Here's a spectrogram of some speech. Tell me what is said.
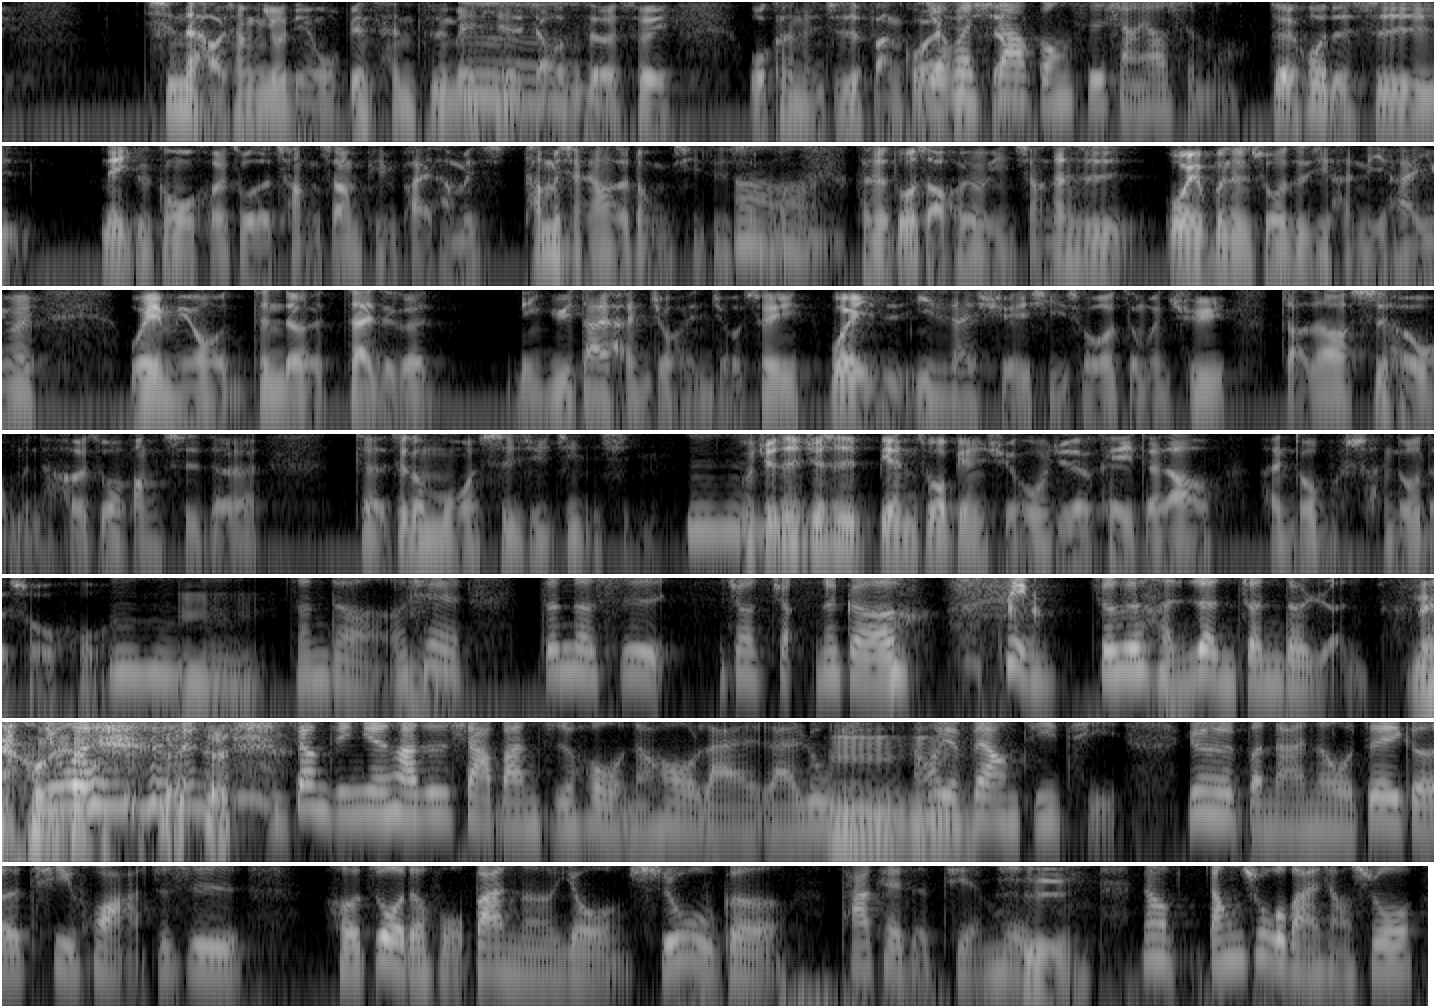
现在好像有点我变成自媒体的角色，嗯、所以我可能就是反过来也会知道公司想要什么，对，或者是。那个跟我合作的厂商品牌，他们他们想要的东西是什么？嗯嗯，可能多少会有影响，但是我也不能说自己很厉害，因为我也没有真的在这个领域待很久很久，所以我也一直一直在学习，说怎么去找到适合我们的合作方式的的这个模式去进行。嗯哼，我觉得就是边做边学，我觉得可以得到很多很多的收获。嗯哼嗯嗯，真的，而且真的是。就就那个 Tim 就是很认真的人，没有，因为 像今天他就是下班之后，然后来来录音，嗯、然后也非常积极。嗯、因为本来呢，我这一个企划就是合作的伙伴呢有十五个 Podcast 的节目，是。那当初我本来想说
